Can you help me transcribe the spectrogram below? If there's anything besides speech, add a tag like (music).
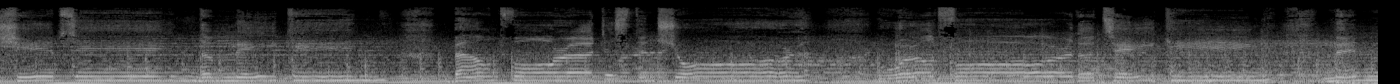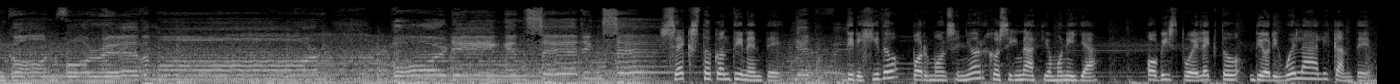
Ships in the making, bound for a distant shore, world for the taking, men gone forevermore, boarding and setting sail. Sexto Continente, dirigido por Monseñor José Ignacio Munilla, obispo electo de Orihuela Alicante.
